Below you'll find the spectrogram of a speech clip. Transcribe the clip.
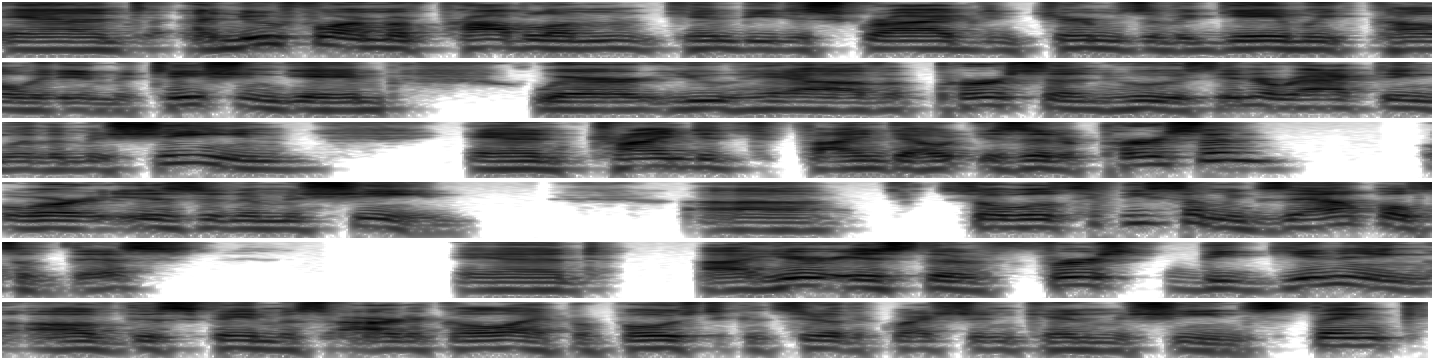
And a new form of problem can be described in terms of a game we call the imitation game, where you have a person who is interacting with a machine and trying to find out is it a person or is it a machine? Uh, so we'll see some examples of this. And uh, here is the first beginning of this famous article. I propose to consider the question Can machines think?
